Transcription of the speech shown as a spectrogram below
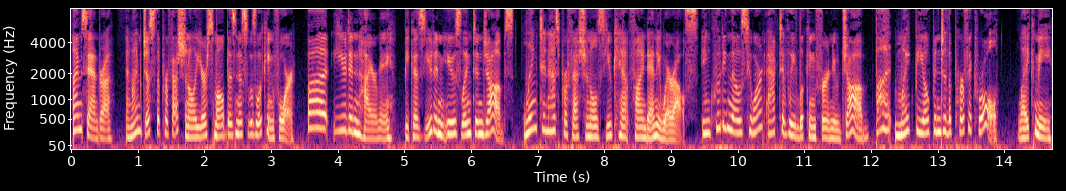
I'm Sandra, and I'm just the professional your small business was looking for. But you didn't hire me because you didn't use LinkedIn jobs. LinkedIn has professionals you can't find anywhere else, including those who aren't actively looking for a new job but might be open to the perfect role, like me.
